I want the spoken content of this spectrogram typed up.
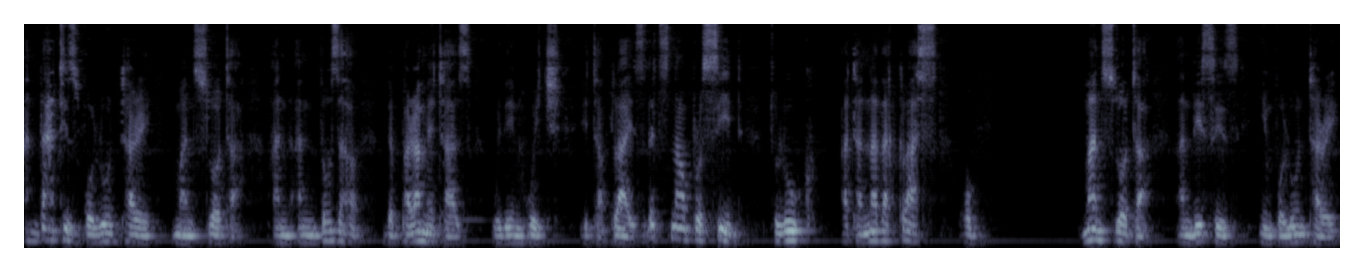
And that is voluntary manslaughter. And, and those are the parameters within which it applies. Let's now proceed to look at another class of manslaughter, and this is involuntary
